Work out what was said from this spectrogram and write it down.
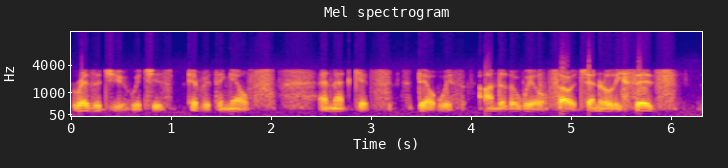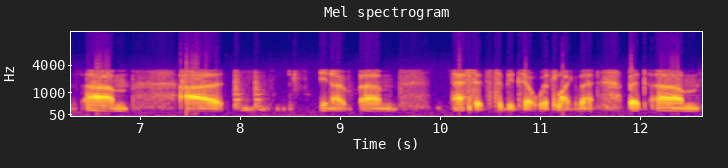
residue, which is everything else, and that gets dealt with under the will. So it generally says, um, uh, you know, um, assets to be dealt with like that. But um,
